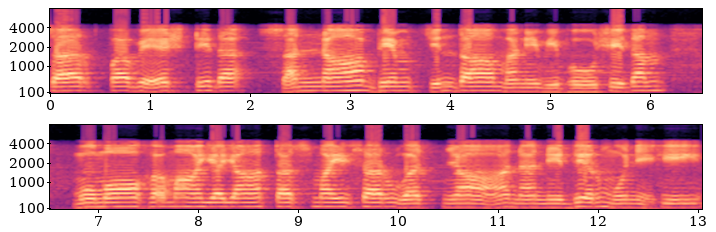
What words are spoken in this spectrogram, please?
सर्पवेष्टिद सन्नाभिं चिन्तामणिविभूषितं मुमोहमायया तस्मै सर्वज्ञाननिधिर्मुनिः।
